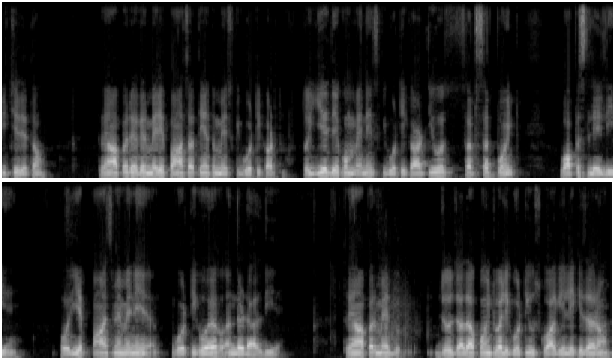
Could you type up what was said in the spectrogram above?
पीछे देता हूँ। तो यहाँ पर अगर मेरे पाँच आते हैं तो मैं इसकी गोटी काट दूँ। तो ये देखो, मैंने इसकी गोटी काट दी और सड़सठ पॉइंट वापस ले लिए हैं। और ये पाँच में मैंने गोटी को है, अंदर डाल दी है। तो यहाँ पर मैं जो ज़्यादा पॉइंट वाली गोटी उसको आगे लेके जा रहा हूँ।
